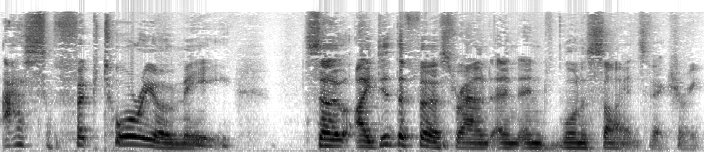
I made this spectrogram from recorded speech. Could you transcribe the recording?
ask Factorio me. So I did the first round and, and won a science victory.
